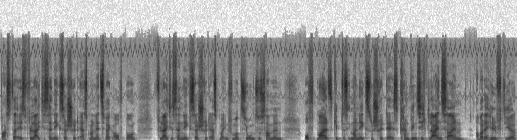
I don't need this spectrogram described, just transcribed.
was da ist. Vielleicht ist der nächste Schritt erstmal Netzwerk aufbauen. Vielleicht ist der nächste Schritt erstmal Informationen zu sammeln. Oftmals gibt es immer einen nächsten Schritt, der ist, kann winzig klein sein, aber der hilft dir,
